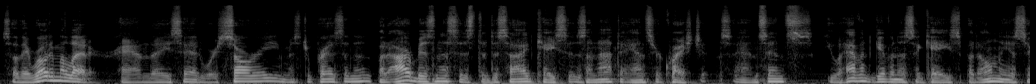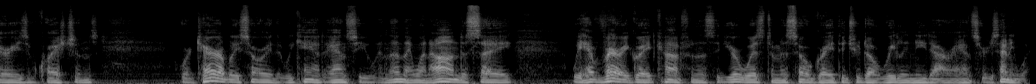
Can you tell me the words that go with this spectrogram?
So they wrote him a letter and they said, We're sorry, Mr. President, but our business is to decide cases and not to answer questions. And since you haven't given us a case, but only a series of questions, we're terribly sorry that we can't answer you. And then they went on to say, We have very great confidence that your wisdom is so great that you don't really need our answers anyway.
